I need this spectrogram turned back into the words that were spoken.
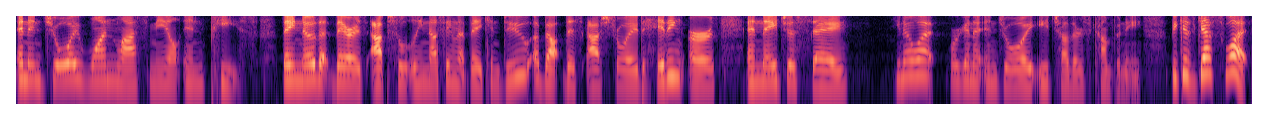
and enjoy one last meal in peace. They know that there is absolutely nothing that they can do about this asteroid hitting Earth, and they just say, you know what? We're going to enjoy each other's company. Because guess what?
